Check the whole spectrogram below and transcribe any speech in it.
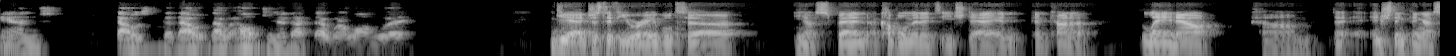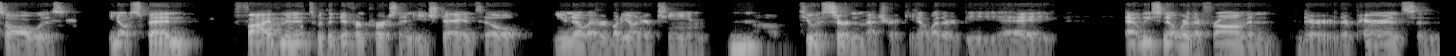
and that was that that that would help. You know that that went a long way. Yeah, just if you were able to, you know, spend a couple minutes each day and and kind of laying out. Um, interesting thing I saw was, you know, spend five minutes with a different person each day until you know everybody on your team. Mm-hmm. Um, to a certain metric, you know, whether it be, hey, at least know where they're from and their their parents and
